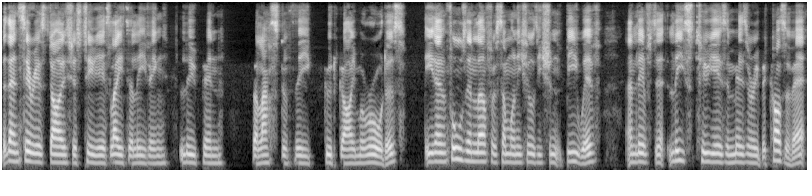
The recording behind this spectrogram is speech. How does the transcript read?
But then Sirius dies just two years later, leaving Lupin the last of the good guy marauders. He then falls in love with someone he feels he shouldn't be with and lives at least two years in misery because of it.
